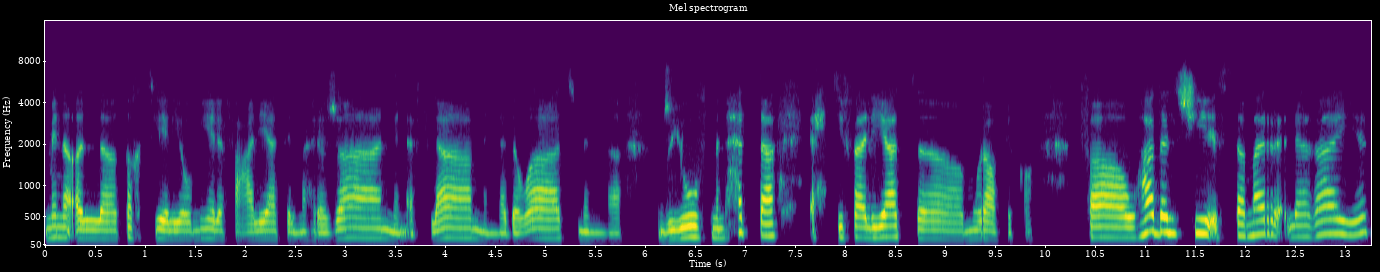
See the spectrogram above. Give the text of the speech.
من التغطية اليومية لفعاليات المهرجان من أفلام من ندوات من ضيوف من حتى احتفاليات مرافقة. فهذا الشيء استمر لغاية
